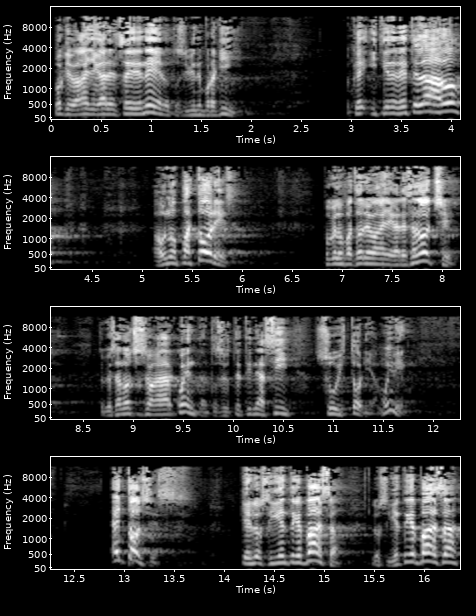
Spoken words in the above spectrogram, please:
porque van a llegar el 6 de enero, entonces vienen por aquí. ¿Ok? Y tiene de este lado a unos pastores, porque los pastores van a llegar esa noche, porque esa noche se van a dar cuenta. Entonces usted tiene así su historia. Muy bien. Entonces, ¿Qué es lo siguiente que pasa? Lo siguiente que pasa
